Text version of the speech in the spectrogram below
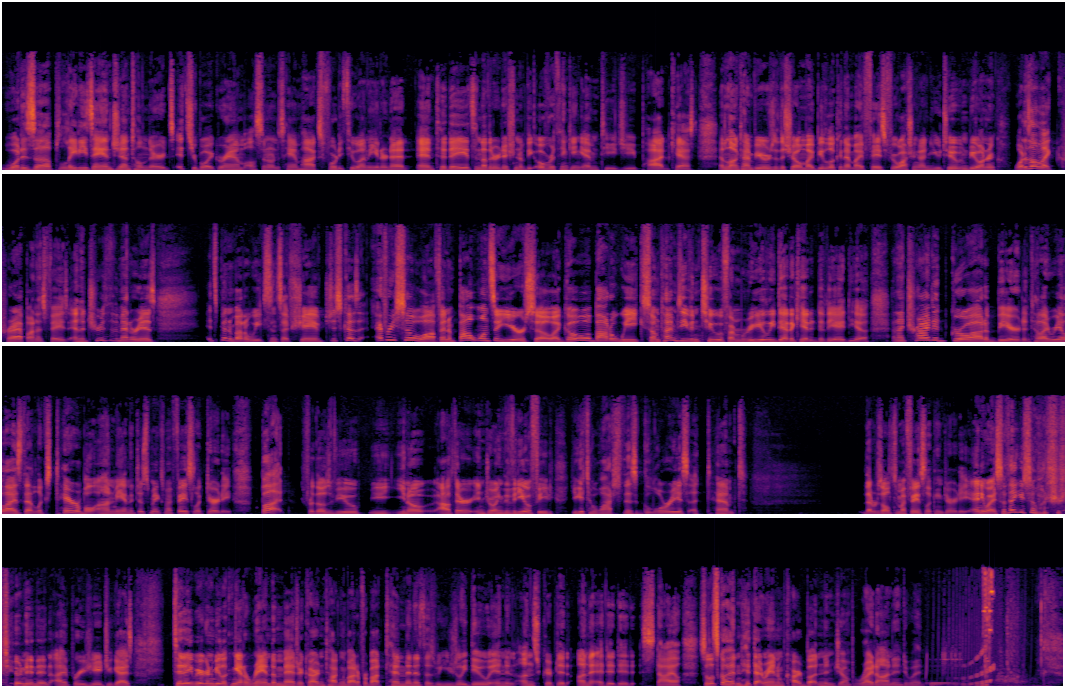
What is up, ladies and gentle nerds? It's your boy Graham, also known as Hamhocks42 on the internet, and today it's another edition of the Overthinking MTG podcast. And longtime viewers of the show might be looking at my face if you're watching on YouTube and be wondering, what is all that crap on his face? And the truth of the matter is, it's been about a week since I've shaved, just because every so often, about once a year or so, I go about a week, sometimes even two if I'm really dedicated to the idea, and I try to grow out a beard until I realize that looks terrible on me and it just makes my face look dirty. But for those of you, you, you know, out there enjoying the video feed, you get to watch this glorious attempt that results in my face looking dirty. Anyway, so thank you so much for tuning in. I appreciate you guys. Today we are going to be looking at a random magic card and talking about it for about 10 minutes as we usually do in an unscripted, unedited style. So let's go ahead and hit that random card button and jump right on into it.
